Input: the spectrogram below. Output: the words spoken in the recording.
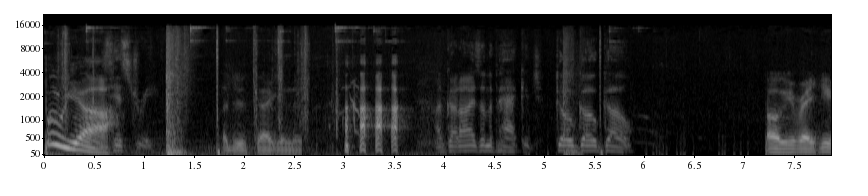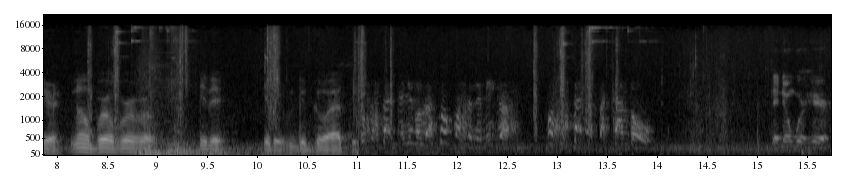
Booyah! It's history. I just tagging it. I've got eyes on the package. Go, go, go. Oh, you're right here. No, bro, bro, bro. Get it. Get it. We could go after. it. They know we're here.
